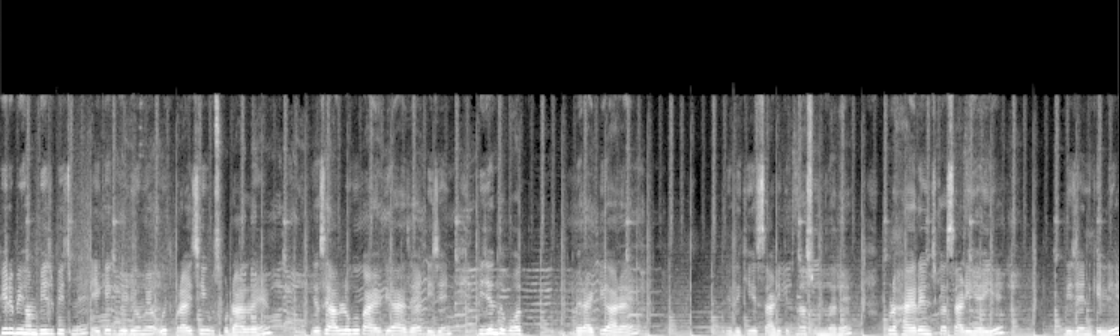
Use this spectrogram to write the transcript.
फिर भी हम बीच बीच में एक एक वीडियो में विथ प्राइस ही उसको डाल रहे हैं। जैसे आप लोगों का आइडिया आ जाए डिज़ाइन डिज़ाइन तो बहुत वेराइटी आ रहा है। ये देखिए साड़ी कितना सुंदर है। थोड़ा हाई रेंज का साड़ी है ये डिज़ाइन के लिए।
